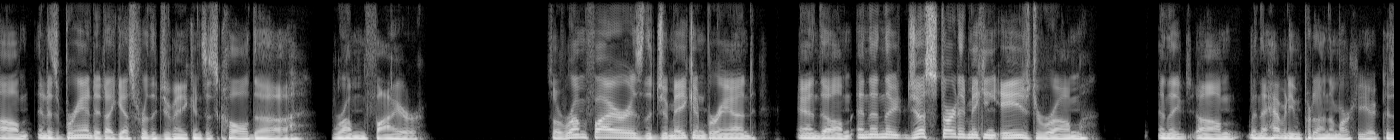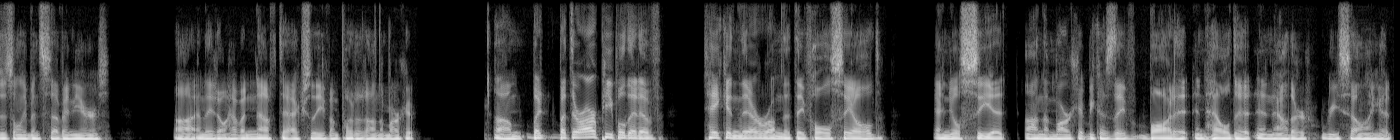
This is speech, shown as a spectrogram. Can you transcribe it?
um, and it's branded i guess for the jamaicans. It's called uh, rum fire. So rum fire is the jamaican brand and um, and then they just started making aged rum and they um, and they haven't even put it on the market yet because it's only been seven years uh, and they don't have enough to actually even put it on the market. Um, but but there are people that have taken their rum that they've wholesaled and you'll see it on the market because they've bought it and held it and now they're reselling it.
